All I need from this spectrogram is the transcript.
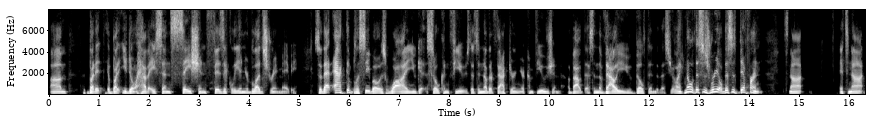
Um, but it but you don't have a sensation physically in your bloodstream maybe so that active placebo is why you get so confused. That's another factor in your confusion about this and the value you've built into this. You're like no this is real. This is different. It's not. It's not.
